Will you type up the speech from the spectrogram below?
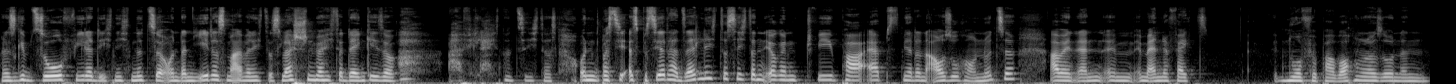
Und es gibt so viele, die ich nicht nutze. Und dann jedes Mal, wenn ich das löschen möchte, denke ich so, ah, vielleicht nutze ich das. Und es passiert tatsächlich, dass ich dann irgendwie ein paar Apps mir dann aussuche und nutze. Aber in, im, im Endeffekt nur für ein paar Wochen oder so. Und dann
